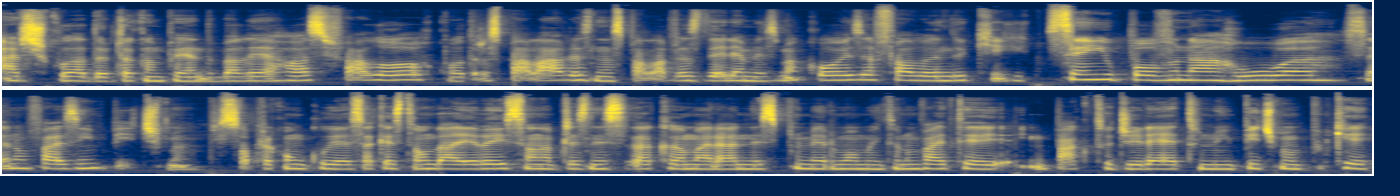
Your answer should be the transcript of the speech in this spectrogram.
articulador da campanha do Baleia Rossi, falou, com outras palavras, nas palavras dele a mesma coisa, falando que sem o povo na rua você não faz impeachment. Só para concluir essa questão da eleição na presidência da Câmara, nesse primeiro momento não vai ter impacto direto no impeachment, porque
